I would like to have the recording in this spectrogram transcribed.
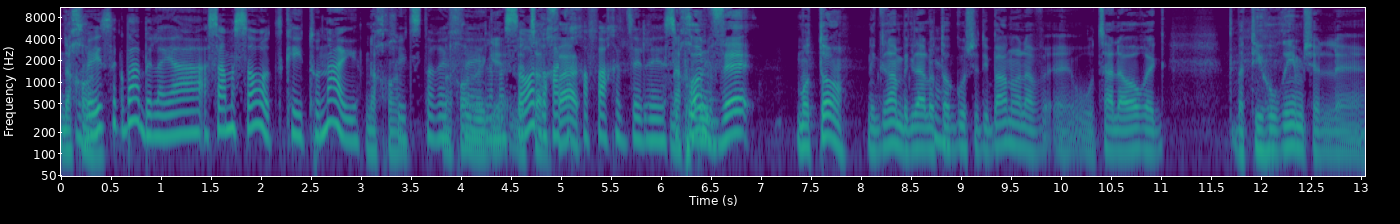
נכון. ואיזק באבל היה, עשה מסעות כעיתונאי. נכון. שהצטרף נכון, למסעות, ואחר כך הפך את זה לסיפורים. נכון, ומותו נגרם בגלל כן. אותו גוש שדיברנו עליו, אה, הוא הוצא להורג בטיהורים של... אה,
